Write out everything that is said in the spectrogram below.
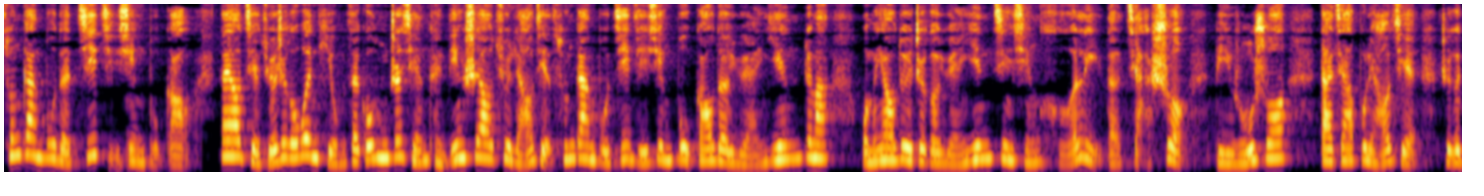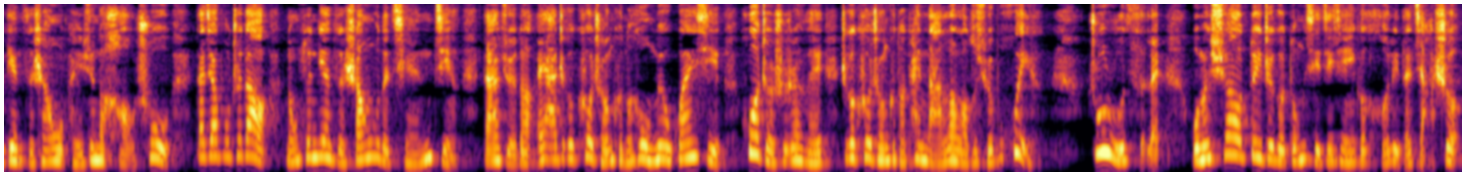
村干部的积极性不高，那要解决这个问题，我们在沟通之前肯定是要去了解村干部积极性不高的原因，对吗？我们要对这个原因进行合理的假设，比如说大家不了解这个电子商务培训的好处，大家不知道农村电子商务的前景，大家觉得哎呀这个课程可能和我没有关系，或者是认为这个课程可能太难了，老子学不会。诸如此类，我们需要对这个东西进行一个合理的假设。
